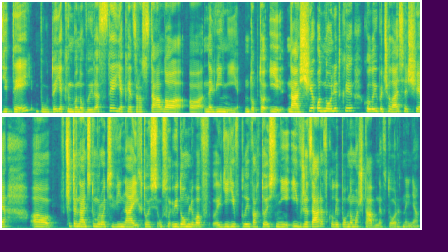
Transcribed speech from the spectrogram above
дітей буде, яким воно виросте, яке зростало о, на війні? Ну тобто і наші однолітки, коли почалася ще. 2014 році війна, і хтось усвідомлював е, її вплив, а хтось ні, і вже зараз, коли повномасштабне вторгнення.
